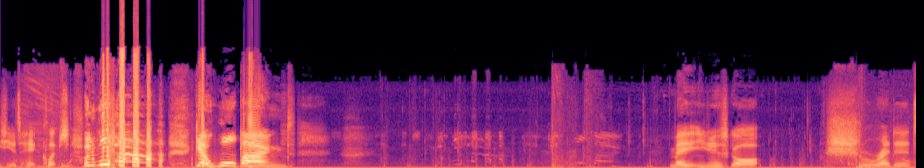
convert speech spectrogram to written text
Easier to hit clips. And wall Get wall banged! Mate, you just got shredded.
